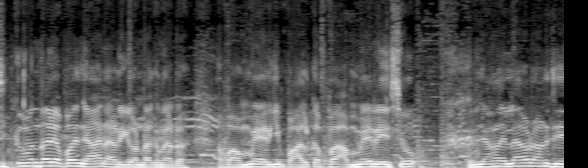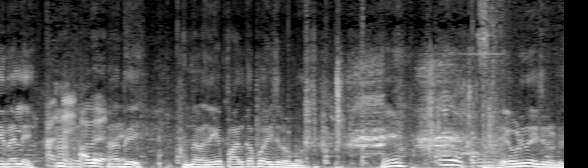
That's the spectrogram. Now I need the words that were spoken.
ചിക്കൻ വെന്താലും അപ്പോൾ ഞാനായിരിക്കും ഉണ്ടാക്കുന്നത് കേട്ടോ. അപ്പൊ അമ്മയായിരിക്കും പാൽക്കപ്പ അമ്മയെ രേശു. പിന്നെ ഞങ്ങൾ എല്ലാവരോടാണ് ചെയ്യുന്നല്ലേ അതെ. എന്താണ് നീ പാൽക്കപ്പ കഴിച്ചിട്ടുണ്ടോ? ഏ? എവിടെ കഴിച്ചിട്ടുണ്ട്?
